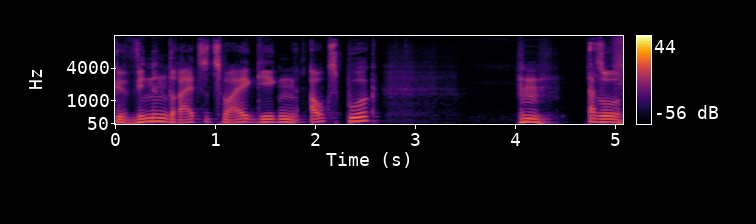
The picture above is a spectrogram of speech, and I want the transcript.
gewinnen 3 zu 2 gegen Augsburg. Hm. Also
